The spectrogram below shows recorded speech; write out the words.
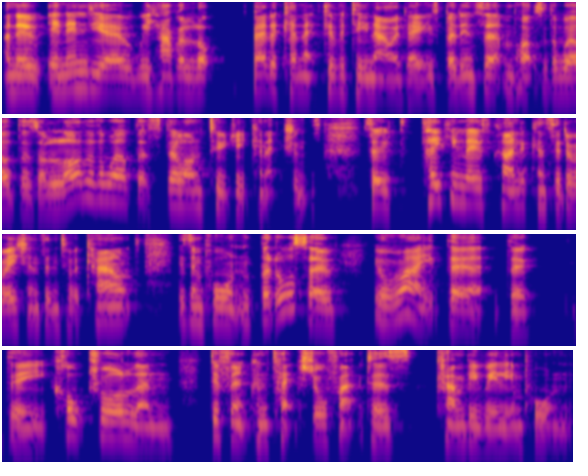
I know in India we have a lot better connectivity nowadays, but in certain parts of the world, there's a lot of the world that's still on 2G connections. So taking those kind of considerations into account is important. But also, you're right, the the the cultural and different contextual factors can be really important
